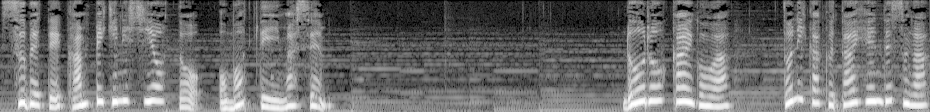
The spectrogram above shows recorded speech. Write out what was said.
すべて完璧にしようと思っていません。老老介護はとにかく大変ですが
